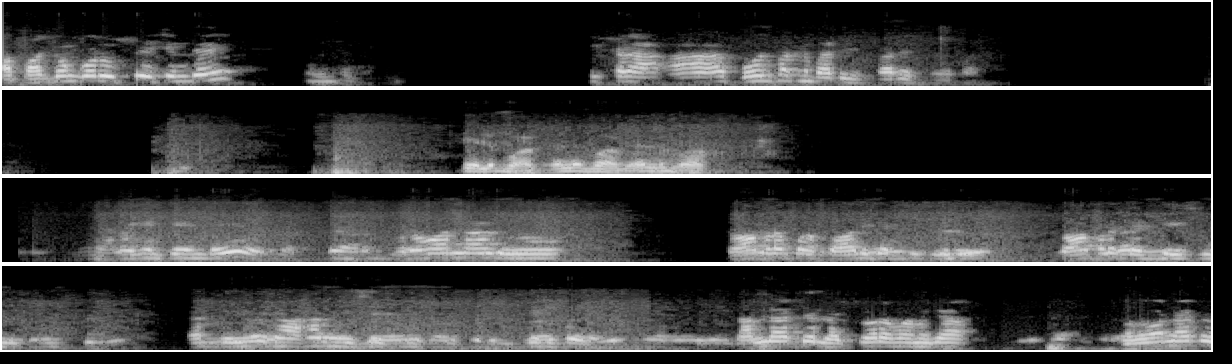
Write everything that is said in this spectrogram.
ఆ పగ్గం కూడా వచ్చేసింది ఇక్కడ ఆ బోర్డు పక్కన పడి పడేసి వెళ్ళిపో వెళ్ళిపో వెళ్ళిపో ఎలాగంటే అండి గురవన్నాడు లోపల పాలు కట్టేసి లోపల కట్టేసి ఏదో ఆహారం వేసేసి వెళ్ళిపోయాడు. నల్లాటే లక్ష్వరం అనగా గురవన్నాడు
